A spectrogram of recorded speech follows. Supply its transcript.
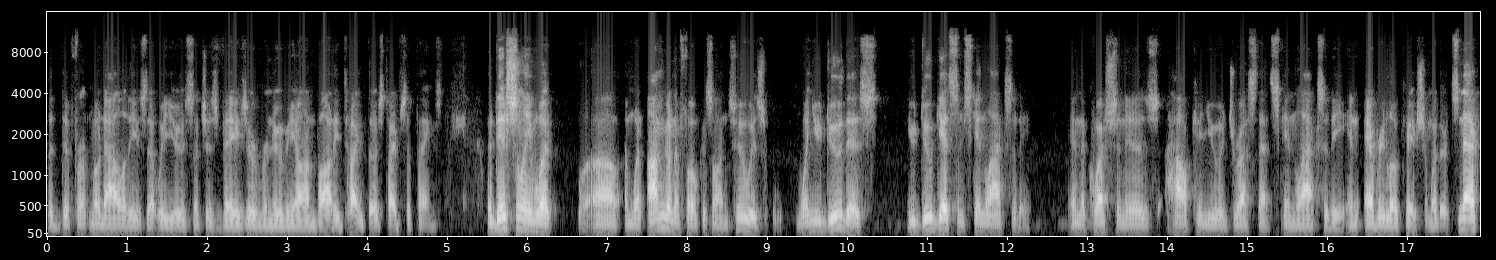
the different modalities that we use, such as Vaser, Renuvion, BodyTite, those types of things. Additionally, what uh, and what I'm going to focus on too is when you do this, you do get some skin laxity. And the question is, how can you address that skin laxity in every location, whether it's neck,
